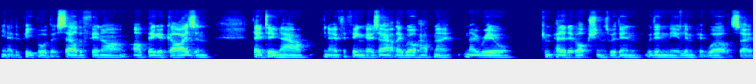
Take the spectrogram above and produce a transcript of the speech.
you know, the people that sail the Finn are are bigger guys, and they do now. You know, if the Finn goes out, they will have no no real competitive options within within the Olympic world. So,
